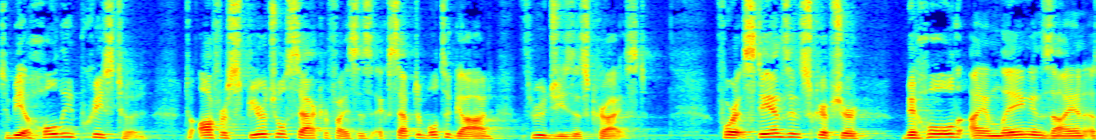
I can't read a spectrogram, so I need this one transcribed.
to be a holy priesthood, to offer spiritual sacrifices acceptable to God through Jesus Christ. For it stands in Scripture Behold, I am laying in Zion a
